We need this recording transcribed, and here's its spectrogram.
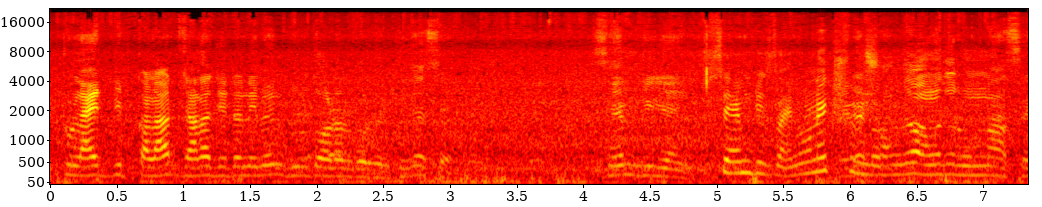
একটু লাইট ডিপ কালার যারা যেটা নেবেন দ্রুত অর্ডার করবেন ঠিক আছে? সেম ডিজাইন সেম ডিজাইন অনেক সুন্দর। সঙ্গে আমাদের অন্য আছে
